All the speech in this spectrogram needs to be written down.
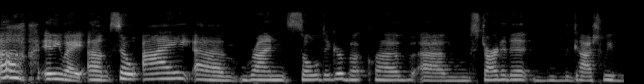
Oh, anyway, um, so I um, run Soul Digger Book Club. Um, started it, gosh, we've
